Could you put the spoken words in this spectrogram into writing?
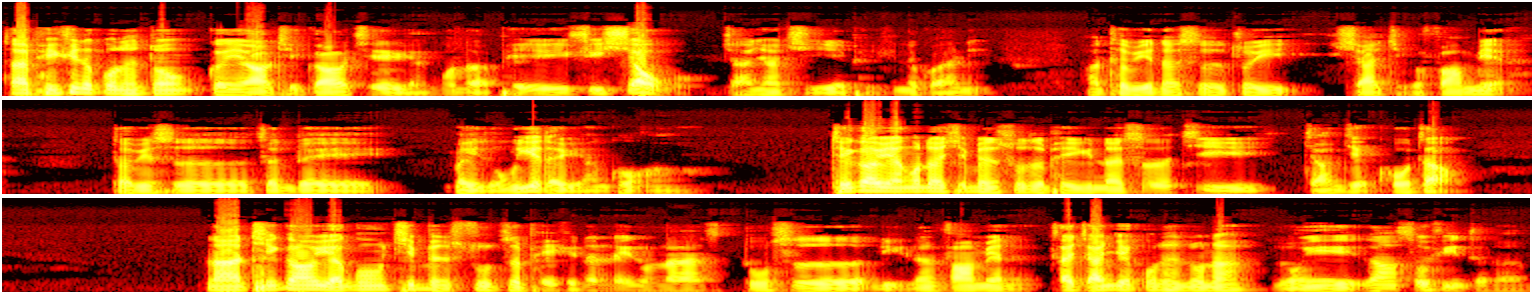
在培训的过程中，更要提高企业员工的培训效果，加强企业培训的管理啊。特别呢是注意以下几个方面，特别是针对美容业的员工啊。提高员工的基本素质培训呢，是既讲解枯燥。那提高员工基本素质培训的内容呢，都是理论方面的，在讲解过程中呢，容易让受训者呢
